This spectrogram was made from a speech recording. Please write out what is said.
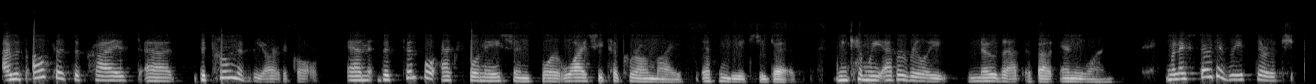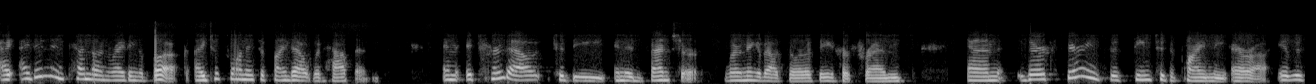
I was also surprised at the tone of the article and the simple explanation for why she took her own life, if indeed she did. I mean, can we ever really know that about anyone? When I started research, I, I didn't intend on writing a book. I just wanted to find out what happened. And it turned out to be an adventure, learning about Dorothy, her friends, and their experiences seemed to define the era. It was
